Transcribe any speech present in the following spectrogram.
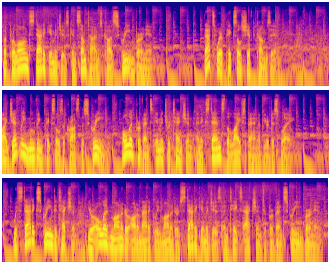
but prolonged static images can sometimes cause screen burn-in. That's where Pixel Shift comes in. By gently moving pixels across the screen, OLED prevents image retention and extends the lifespan of your display. With static screen detection, your OLED monitor automatically monitors static images and takes action to prevent screen burn-in.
